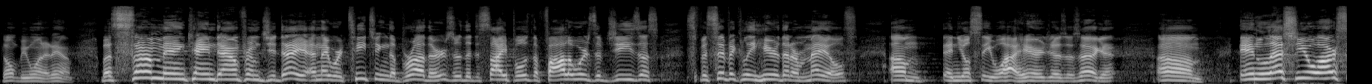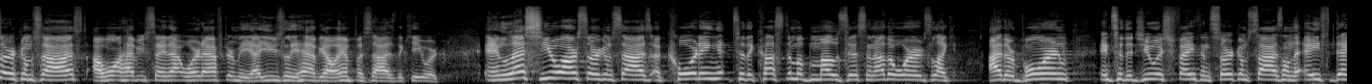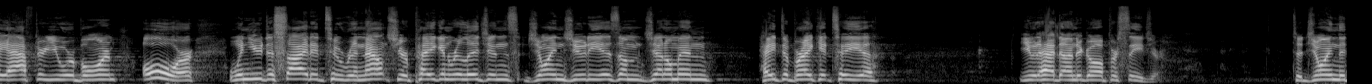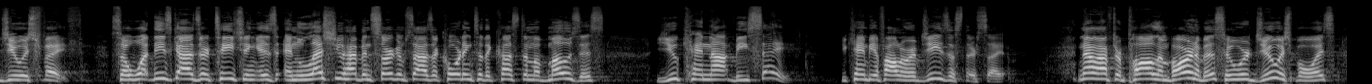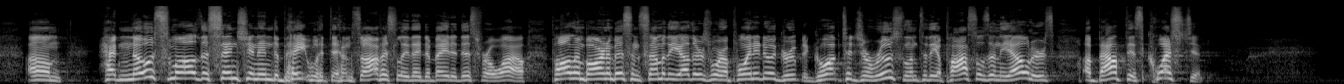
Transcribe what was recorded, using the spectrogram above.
don't be one of them, but some men came down from Judea and they were teaching the brothers or the disciples, the followers of Jesus, specifically here that are males, um, and you'll see why here in just a second. Um, unless you are circumcised, I won't have you say that word after me. I usually have y'all emphasize the key word unless you are circumcised according to the custom of Moses, in other words, like either born into the Jewish faith and circumcised on the eighth day after you were born, or when you decided to renounce your pagan religions, join Judaism, gentlemen, hate to break it to you, you would have had to undergo a procedure to join the Jewish faith. So, what these guys are teaching is unless you have been circumcised according to the custom of Moses, you cannot be saved. You can't be a follower of Jesus, they're saying. Now, after Paul and Barnabas, who were Jewish boys, um, had no small dissension in debate with them, so obviously they debated this for a while. Paul and Barnabas and some of the others were appointed to a group to go up to Jerusalem to the apostles and the elders about this question.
